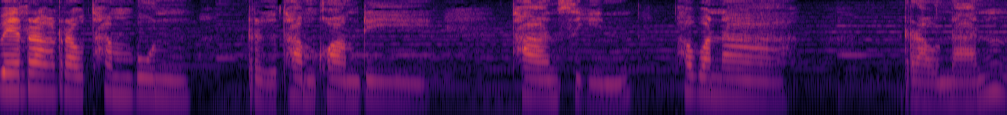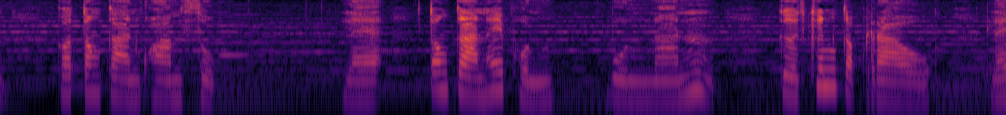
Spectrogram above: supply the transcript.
เวลาเราทำบุญ หรือทำความดี ทานศีล ภาวนาเรานั้นก็ต้องการความสุข และต้องการให้ผลบุญนั้น เกิดขึ้นกับเรา และ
